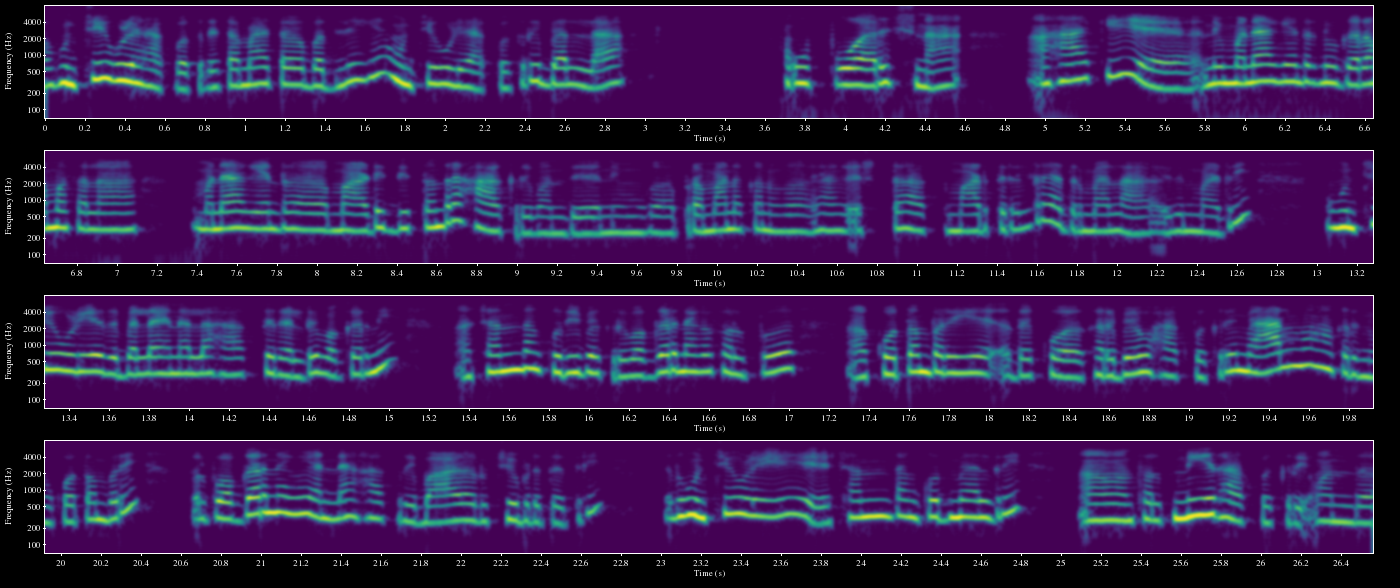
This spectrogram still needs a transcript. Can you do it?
ಹುಂಚಿ ಹುಳಿ ಹಾಕ್ಬೇಕ್ರಿ. ಟೊಮ್ಯಾಟೊ ಬದಲಿಗೆ ಹುಂಚಿ ಹುಳಿ ಹಾಕ್ಬೇಕ್ರಿ. ಬೆಲ್ಲ ಉಪ್ಪು ಅರಿಶಿನ ಹಾಕಿ ನಿಮ್ಮ ಮನ್ಯಾಗ ಏನ್ರ ನೀವು ಗರಂ ಮಸಾಲ ಮನ್ಯಾಗ ಏನ್ರ ಮಾಡಿದ್ದಿತ್ತಂದ್ರೆ ಹಾಕ್ರಿ ಒಂದು ನಿಮ್ಗೆ ಪ್ರಮಾಣಕ್ಕೆ ಹೆಂಗೆ ಎಷ್ಟು ಹಾಕಿ ಮಾಡ್ತಿರಲ್ರಿ ಅದ್ರ ಮೇಲೆ ಇದನ್ನ ಮಾಡಿರಿ. ಹುಂಚಿ ಹುಳಿ ಅದು ಬೆಲ್ಲ ಏನೆಲ್ಲ ಹಾಕ್ತಿರಲ್ರಿ ಒಗ್ಗರ್ನಿ. ಚಂದಂಗೆ ಕುದಿಬೇಕ್ರಿ. ಒಗ್ಗರ್ನ್ಯಾಗ ಸ್ವಲ್ಪ ಕೊತ್ತಂಬರಿ ಅದಕ್ಕೆ ಕರಿಬೇವು ಹಾಕ್ಬೇಕ್ರಿ. ಮ್ಯಾಲೂ ಹಾಕ್ರಿ ನೀವು ಕೊತ್ತಂಬರಿ. ಸ್ವಲ್ಪ ಒಗ್ಗರ್ನೆಗೂ ಎಣ್ಣೆ ಹಾಕ್ರಿ ಭಾಳ ರುಚಿ ಬಿಡ್ತೈತ್ರಿ. ಇದು ಹುಂಚಿ ಹುಳಿ ಚಂದಂಗೆ ಕುದ್ಮೇಲೆ ರೀ ಒಂದು ಸ್ವಲ್ಪ ನೀರು ಹಾಕ್ಬೇಕ್ರಿ. ಒಂದು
